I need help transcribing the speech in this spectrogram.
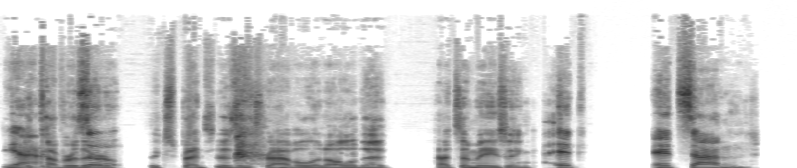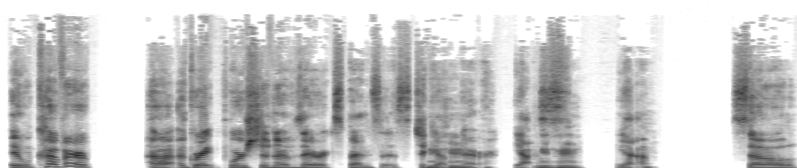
Yeah. To cover their so, expenses and travel and all of that. That's amazing. It, it's, um, it will cover uh, a great portion of their expenses to get mm-hmm. there. Yes. Mm-hmm. Yeah. So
